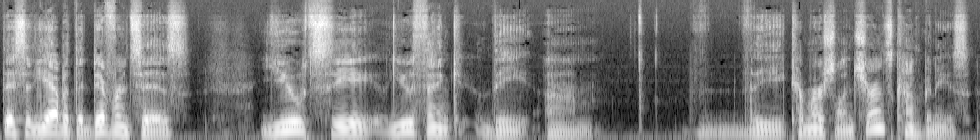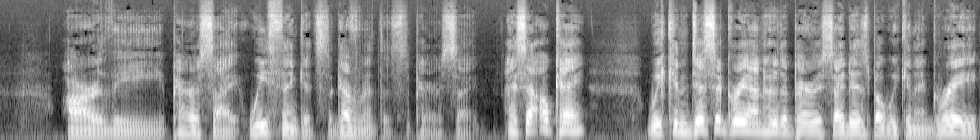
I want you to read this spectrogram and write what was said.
They said, yeah, but the difference is you see you think the um, the commercial insurance companies are the parasite. We think it's the government that's the parasite. I said, okay, we can disagree on who the parasite is, but we can agree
